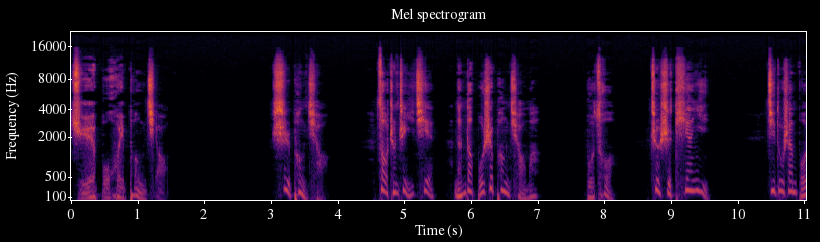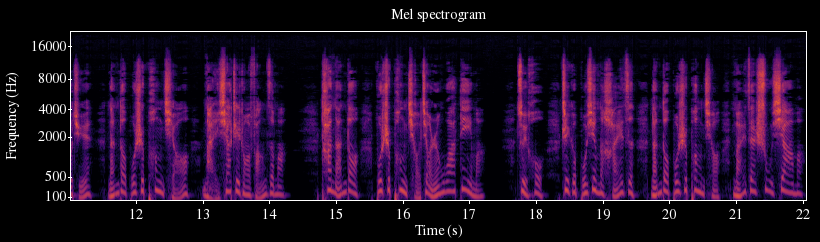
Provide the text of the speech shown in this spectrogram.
绝不会碰巧。是碰巧，造成这一切，难道不是碰巧吗？不错，这是天意。基督山伯爵难道不是碰巧买下这幢房子吗？他难道不是碰巧叫人挖地吗？最后，这个不幸的孩子难道不是碰巧埋在树下吗？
